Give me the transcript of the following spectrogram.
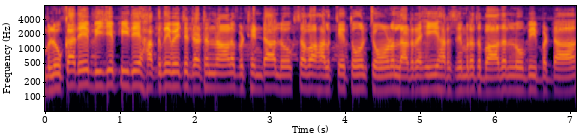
ਮਲੂਕਾ ਦੇ ਬੀਜੇਪੀ ਦੇ ਹੱਕ ਦੇ ਵਿੱਚ ਡਟਣ ਨਾਲ ਬਠਿੰਡਾ ਲੋਕ ਸਭਾ ਹਲਕੇ ਤੋਂ ਚੋਣ ਲੜ ਰਹੀ ਹਰਸਿਮਰਤ ਬਾਦਲ ਨੂੰ ਵੀ ਵੱਡਾ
